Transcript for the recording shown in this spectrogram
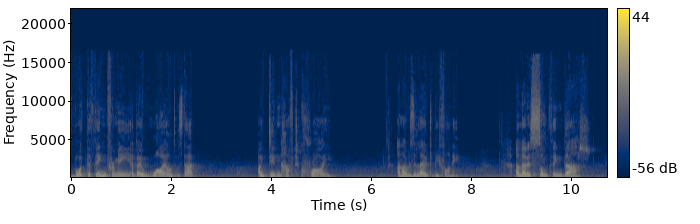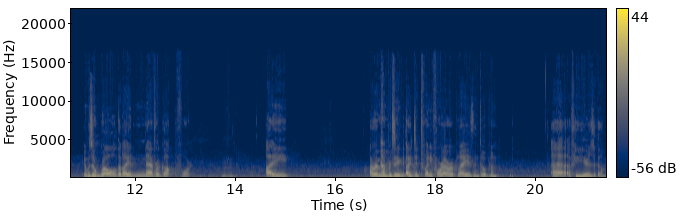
But the thing for me about Wild was that I didn't have to cry and I was allowed to be funny. And that is something that it was a role that I had never got before. I I remember doing I did 24 hour plays in Dublin uh, a few years ago.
